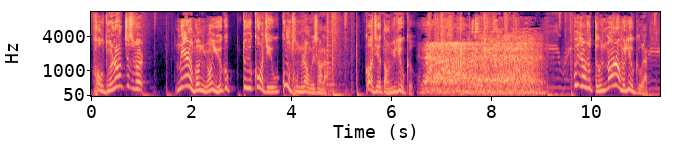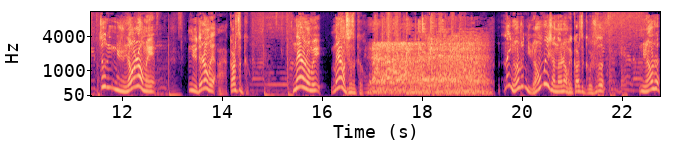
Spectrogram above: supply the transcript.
好多人就是说，男人跟女人有一个对于逛街有个共同的认为上来，逛街等于遛狗。为啥说都能认为遛狗呢？就是女人认为，女的认为啊，哥是狗；男人认为，男人才是狗。那有人说，女人为什么能认为哥是狗？说是女人说，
